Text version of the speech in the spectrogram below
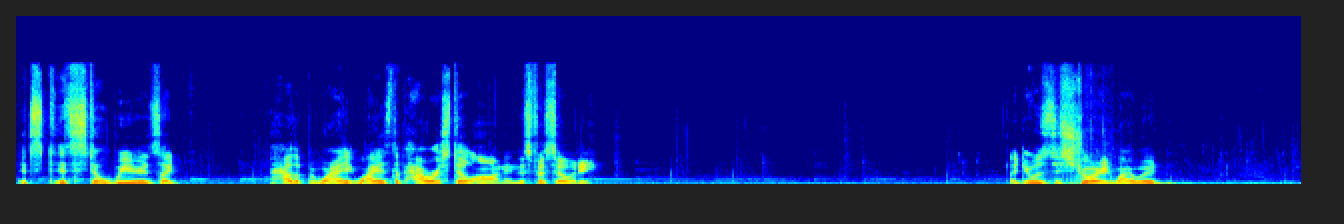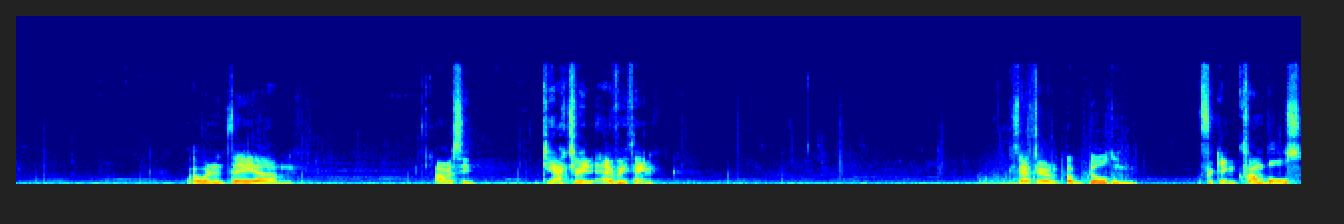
It's it's still weird. It's like how the why why is the power still on in this facility? Like it was destroyed. Why would why wouldn't they um obviously deactivate everything? Because after a, a building freaking crumbles,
